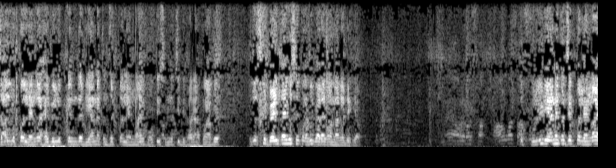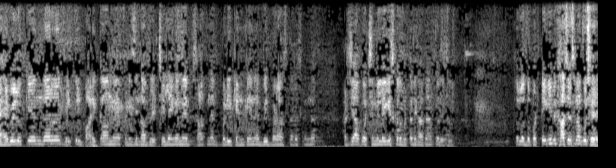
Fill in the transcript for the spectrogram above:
जाल लुक का लहंगा हैवी लुक के अंदर डियाना कंसेप्ट का लहंगा है, बहुत ही सुंदर चीज़ दिखा रहे हैं आपको यहाँ पे। जो इसकी बेल्ट है, उससे काफ़ी प्यारा काम आगे देखिए आप। तो फुली डियाना कंसेप्ट का लहंगा हैवी लुक के अंदर, बिल्कुल बारीक काम है फिनिशिंग काफ़ी अच्छी लेंगे में, साथ में बड़ी कैन कैन है बीच बड़ा स्तर है इसके अंदर। हर चीज़ आपको अच्छी मिलेगी, इसका दुपट्टा दिखाते हैं आपको, देखिए। तो लो, दुपट्टे की भी खासियत इसमें कुछ है।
